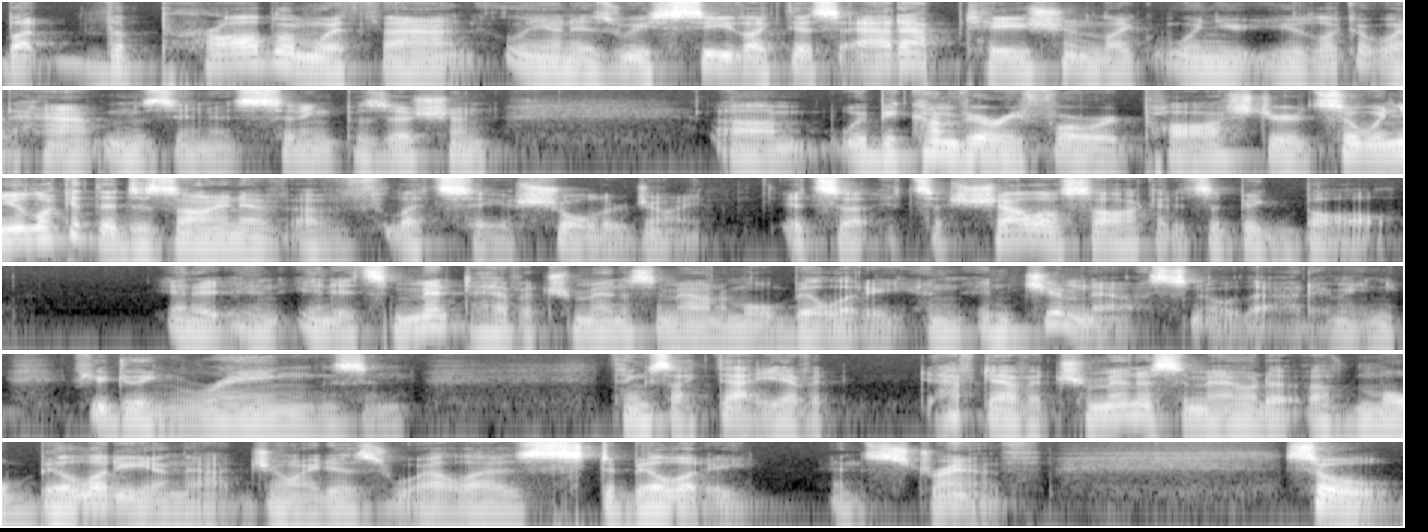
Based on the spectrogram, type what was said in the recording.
but the problem with that, Leon, is we see like this adaptation. Like when you, you look at what happens in a sitting position, um, we become very forward postured. So when you look at the design of, of let's say a shoulder joint, it's a it's a shallow socket. It's a big ball, and, it, and, and it's meant to have a tremendous amount of mobility. And, and gymnasts know that. I mean, if you're doing rings and things like that, you have a have to have a tremendous amount of, mobility in that joint as well as stability and strength. So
